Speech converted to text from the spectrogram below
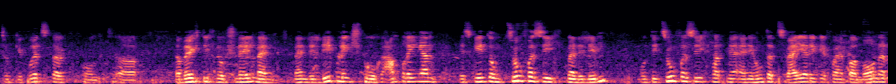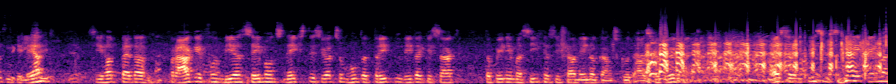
zum Geburtstag und äh, da möchte ich noch schnell mein, meinen Lieblingsspruch anbringen. Es geht um Zuversicht, meine Lieben. Und die Zuversicht hat mir eine 102-Jährige vor ein paar Monaten gelernt. Sie hat bei der Frage von mir, sehen wir uns nächstes Jahr zum 103. wieder gesagt, da bin ich mir sicher, Sie schauen eh noch ganz gut aus. also in diesem Sinne gehen wir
